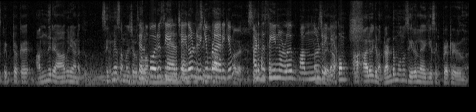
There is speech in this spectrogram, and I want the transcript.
സ്ക്രിപ്റ്റ് ഒക്കെ അന്ന് രാവിലെയാണ് എത്തുന്നത്. സിനിമയെ സംബന്ധിച്ചിടത്തോളം അപ്പം ആലോചിക്കണം. രണ്ട് മൂന്ന് സീരിയലിലായി ഈ സ്ക്രിപ്റ്റ് റൈറ്റർ എഴുതുന്നത്.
